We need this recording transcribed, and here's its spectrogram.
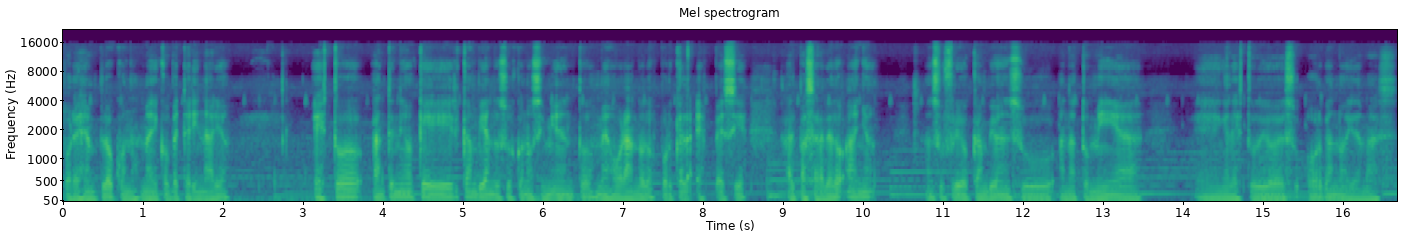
por ejemplo con los médicos veterinarios estos han tenido que ir cambiando sus conocimientos, mejorándolos porque las especies al pasar de los años han sufrido cambios en su anatomía, en el estudio de sus órganos y demás.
